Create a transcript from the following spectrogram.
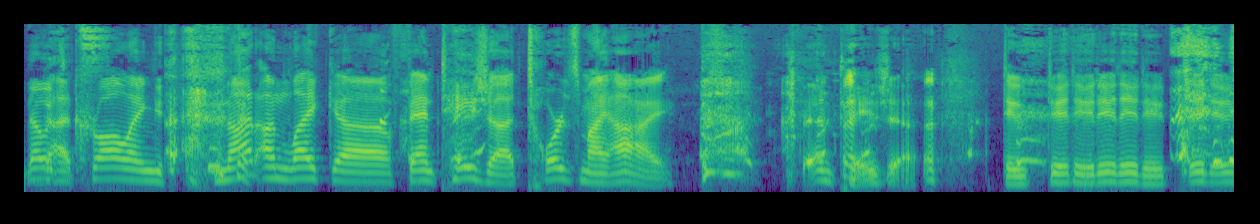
No, it's crawling, not unlike uh, Fantasia, towards my eye. Fantasia. Do do do do do do do do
